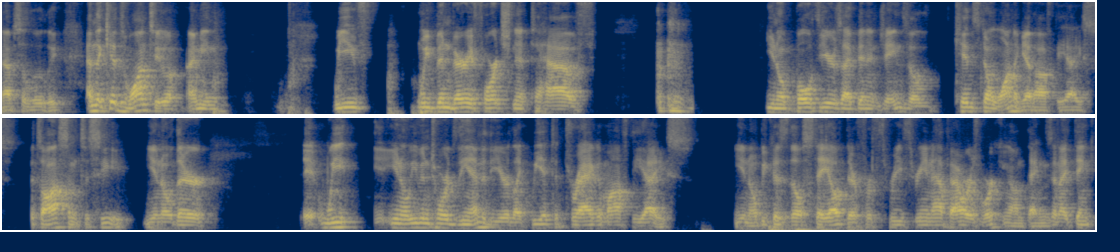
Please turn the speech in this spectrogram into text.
Absolutely. And the kids want to. I mean, we've we've been very fortunate to have you know, both years I've been in Janesville, kids don't want to get off the ice. It's awesome to see. You know, they're it, we you know, even towards the end of the year, like we had to drag them off the ice, you know, because they'll stay out there for three, three and a half hours working on things. And I think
